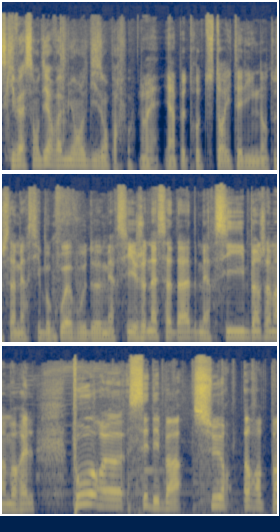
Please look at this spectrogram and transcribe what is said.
ce qui va sans dire va mieux en le disant parfois. Ouais, il y a un peu trop de storytelling dans tout ça. Merci beaucoup à vous deux. Merci Jonas Haddad, merci Benjamin Morel pour euh, ces débats sur Europe 1.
